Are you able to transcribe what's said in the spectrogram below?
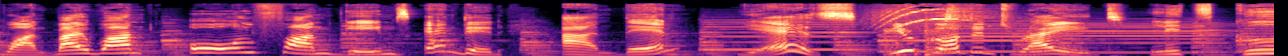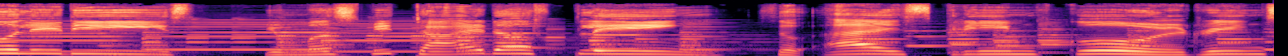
One by one, all fun games ended. And then, yes, you got it right. Let's go, ladies. You must be tired of playing. So ice cream, cold drinks,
